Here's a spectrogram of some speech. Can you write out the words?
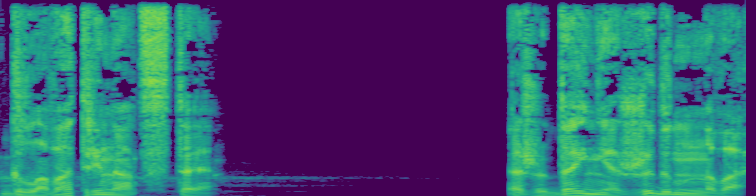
Глава 13 Ожидай неожиданного,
